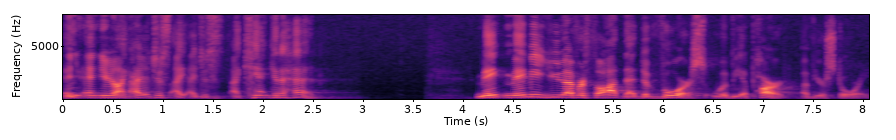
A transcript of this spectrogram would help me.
And, and you're like, I just, I, I just, I can't get ahead. Maybe you never thought that divorce would be a part of your story.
